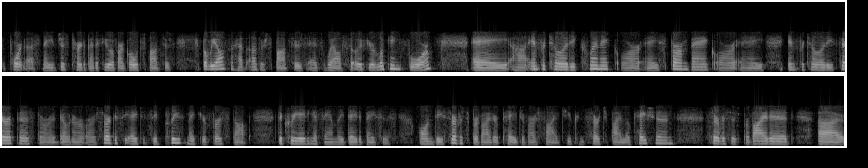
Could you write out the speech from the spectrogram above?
support us. Now, you've just heard about a few of our gold sponsors, but we also have other sponsors as well. So if you're looking for a uh, infertility clinic or a sperm bank or a infertility therapist or a donor or a surrogacy agency, please make your first stop the Creating a Family databases on the service provider page of our site. You can search by location, services provided, uh,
